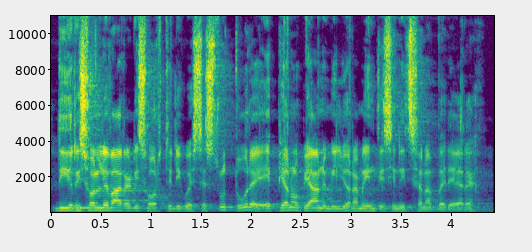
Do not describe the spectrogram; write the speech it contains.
di risollevare risorti di queste strutture e piano piano i miglioramenti si iniziano a vedere.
